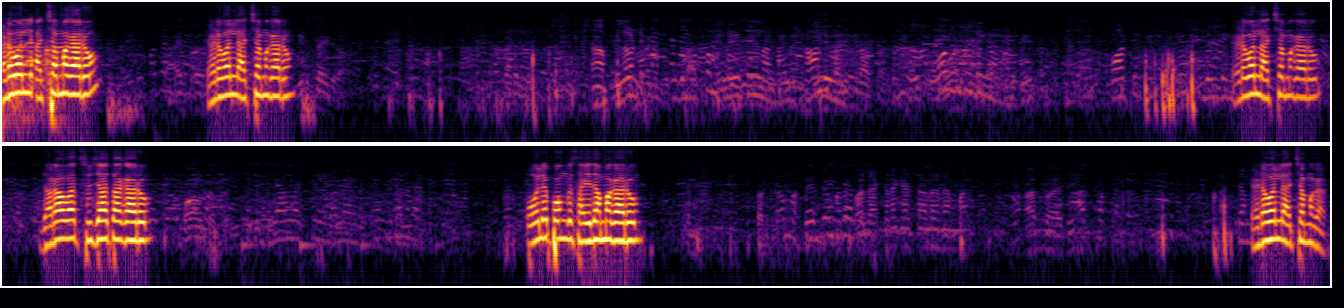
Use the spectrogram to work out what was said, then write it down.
ఎడవల్లి అచ్చమ్మ గారు? ఎడవల్లి అచ్చమ్మ గారు? ఎడవల్లి అచ్చమ్మ గారు ధరావత్ సుజాత గారు పోలే పొంగు సైదమ్మ గారు. ఎడవల్లి అచ్చమ్మ గారు.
